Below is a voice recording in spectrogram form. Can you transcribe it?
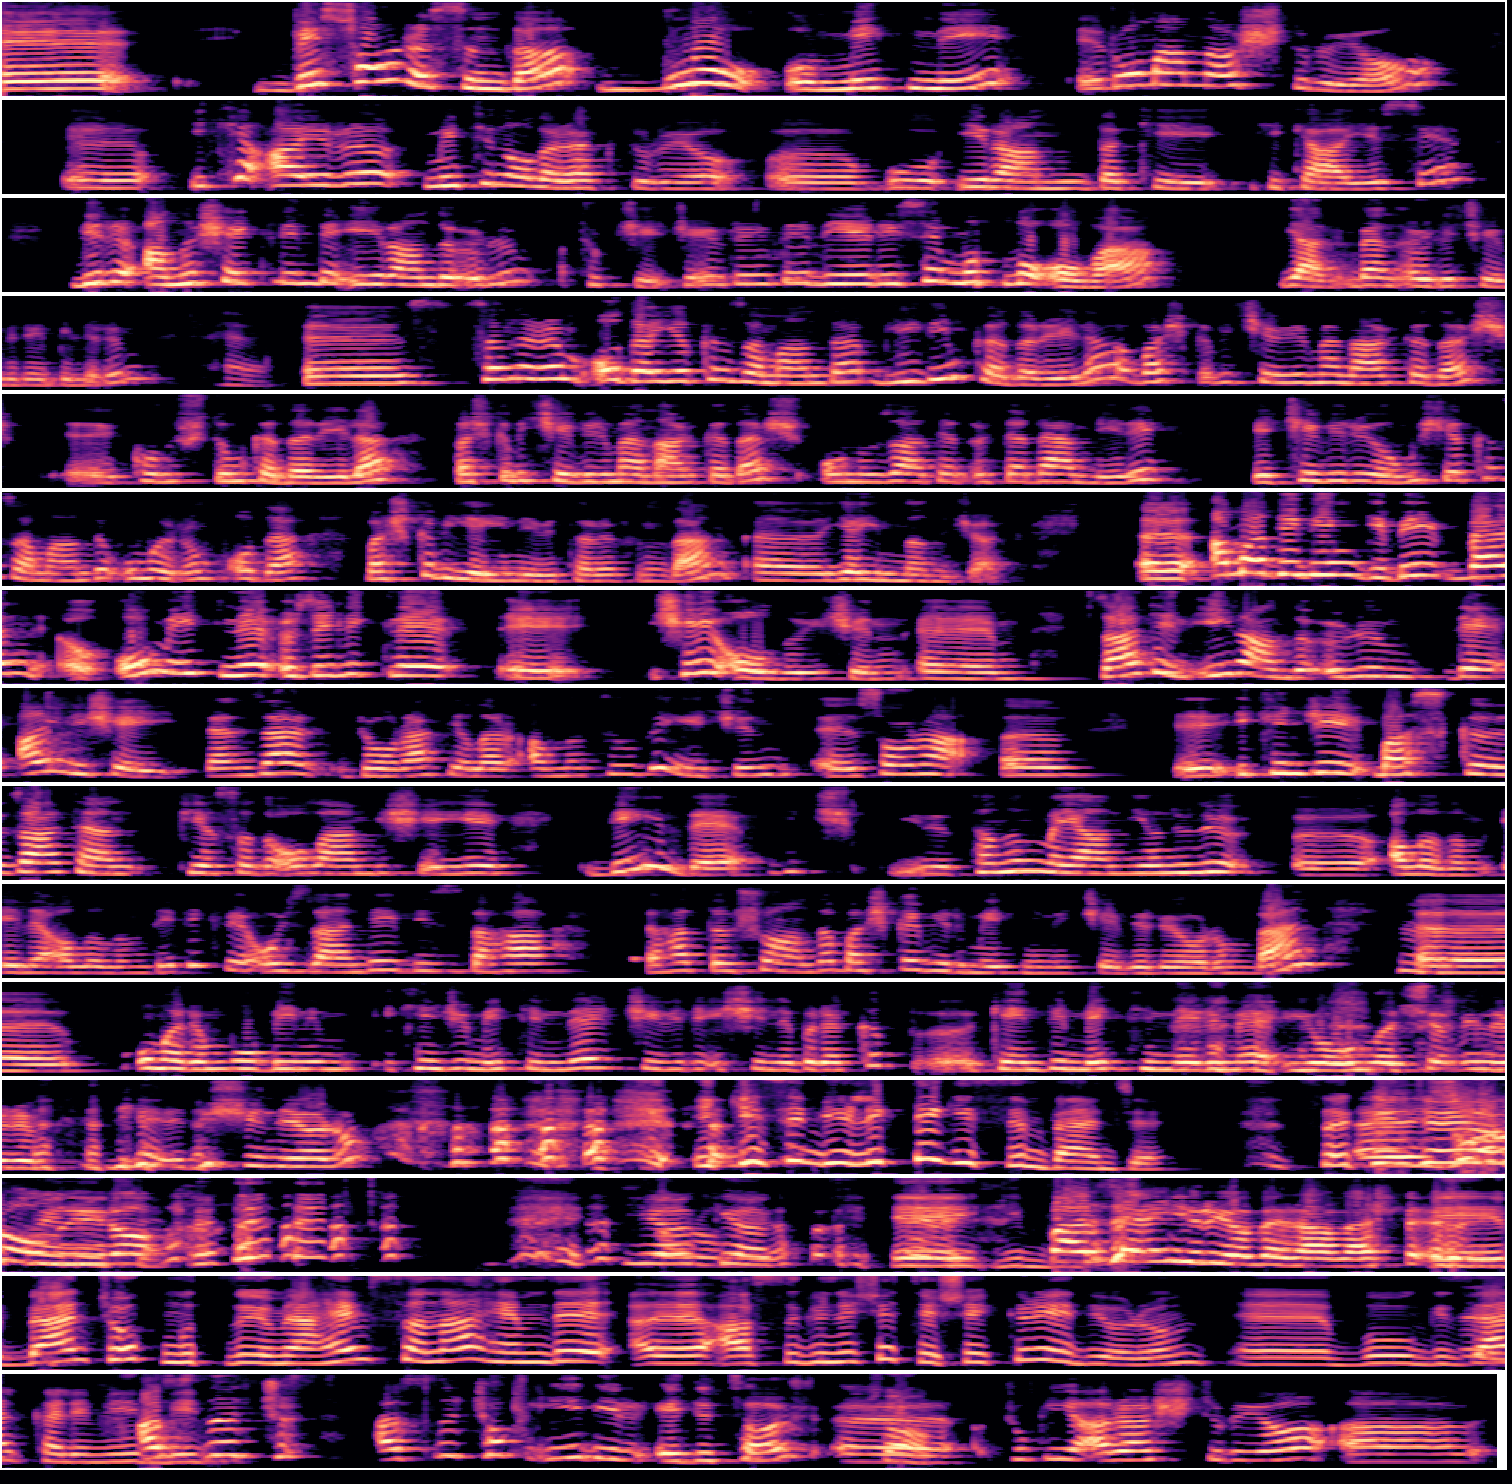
ve sonrasında bu metni e, romanlaştırıyor. E, iki ayrı metin olarak duruyor e, bu İran'daki hikayesi. Biri anı şeklinde İran'da ölüm, Türkçe'ye çevrildi. Diğeri ise Mutlu Ova. Yani ben öyle çevirebilirim. Evet. Ee, sanırım o da yakın zamanda bildiğim kadarıyla başka bir çevirmen arkadaş, e, konuştuğum kadarıyla başka bir çevirmen arkadaş onu zaten öteden beri e, çeviriyormuş. Yakın zamanda umarım o da başka bir yayın evi tarafından e, yayınlanacak. E, ama dediğim gibi ben e, o metni özellikle e, şey olduğu için e, zaten İran'da ölümde aynı şey benzer coğrafyalar anlatıldığı için e, sonra e, e, ikinci baskı zaten piyasada olan bir şeyi değil de hiç e, tanınmayan yönünü e, alalım, ele alalım dedik ve o yüzden de biz daha hatta şu anda başka bir metnini çeviriyorum ben. Ee, umarım bu benim ikinci metinle çeviri işini bırakıp e, kendi metinlerime yoğunlaşabilirim diye düşünüyorum. İkisi birlikte gitsin bence. Sakınca Ee, zor yok oluyor. yok yok. Ee, bazen yürüyor beraber. Ee, ben çok mutluyum. Yani hem sana hem de e, Aslı Güneş'e teşekkür ediyorum. Ee, bu güzel Evet. kalemi Aslında çok, aslında çok iyi bir editör. Çok. çok. iyi araştırıyor.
